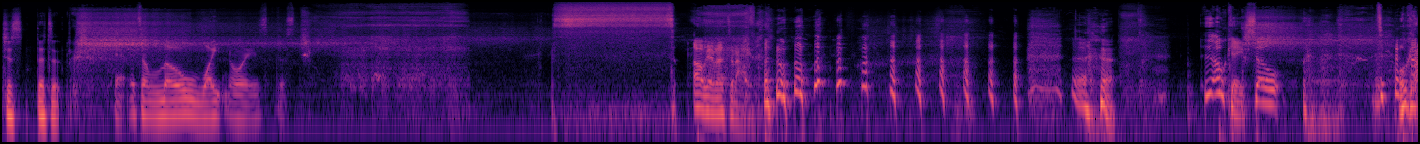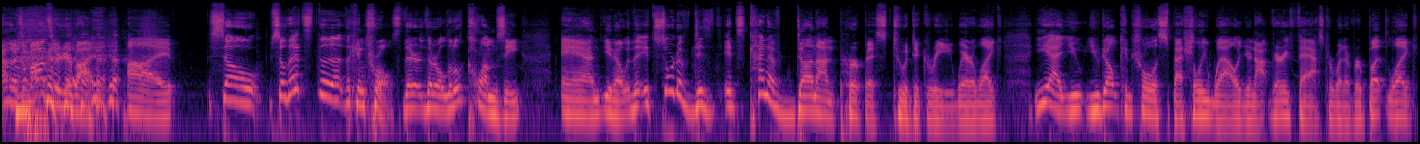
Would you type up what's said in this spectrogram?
Just that's it. Yeah, it's a low white noise. Just Okay, that's enough. okay, so oh god, there's a monster nearby. Uh, so so that's the the controls. They're they're a little clumsy, and you know it's sort of dis- it's kind of done on purpose to a degree. Where like yeah, you you don't control especially well. You're not very fast or whatever, but like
